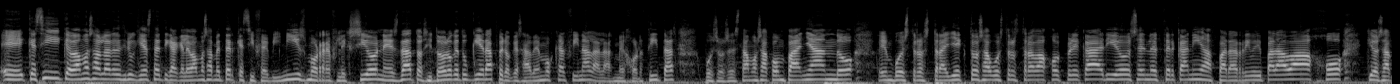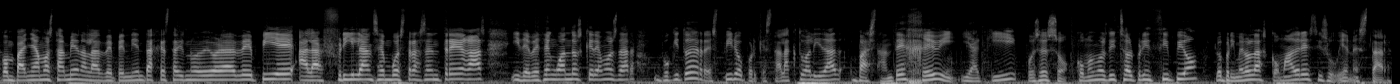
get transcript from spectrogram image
Eh, que sí, que vamos a hablar de cirugía estética, que le vamos a meter que si feminismo, reflexiones, datos y todo lo que tú quieras, pero que sabemos que al final a las mejorcitas pues os estamos acompañando en vuestros trayectos a vuestros trabajos precarios, en el cercanías para arriba y para abajo, que os acompañamos también a las dependientes que estáis nueve horas de pie, a las freelance en vuestras entregas y de vez en cuando os queremos dar un poquito de respiro porque está la actualidad bastante heavy y aquí, pues eso, como hemos dicho al principio, lo primero las comadres y su bienestar.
